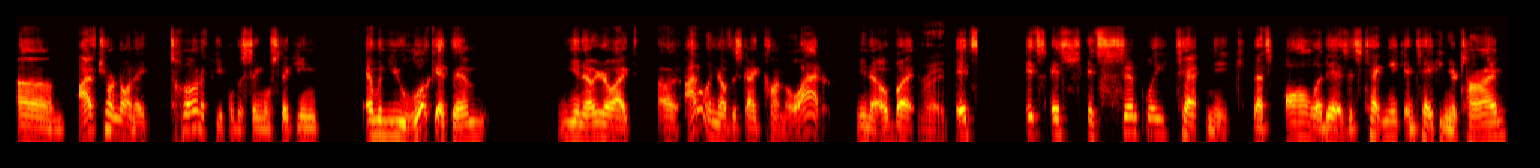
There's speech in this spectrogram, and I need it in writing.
Um, I've turned on a ton of people to single sticking, and when you look at them, you know, you're like, uh, I don't even know if this guy can climb a ladder. You know, but right. it's it's it's it's simply technique. That's all it is. It's technique and taking your time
